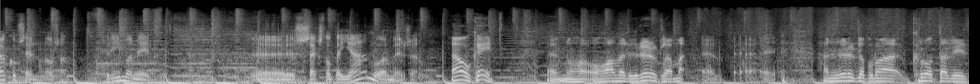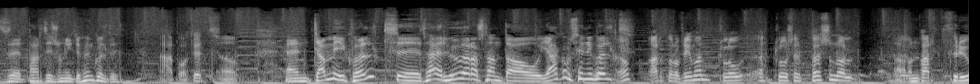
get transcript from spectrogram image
Jakobsen á samt Frímanni eh, 16. janúar með þess að Já, ok. Og hann verður öruglega, hann er öruglega búinn að króta við Partizón 95 kvöldið. Það er bóttið. En jammi í kvöld, eh, það er hugarástand á Jakobsen í kvöld. Já, Arnar og Fríman, Clo Up Close and Personal eh, part 3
